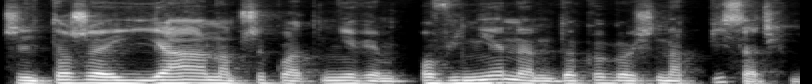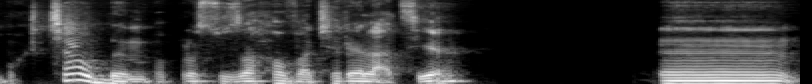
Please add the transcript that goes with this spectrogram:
Czyli to, że ja na przykład, nie wiem, powinienem do kogoś napisać, bo chciałbym po prostu zachować relację, E,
